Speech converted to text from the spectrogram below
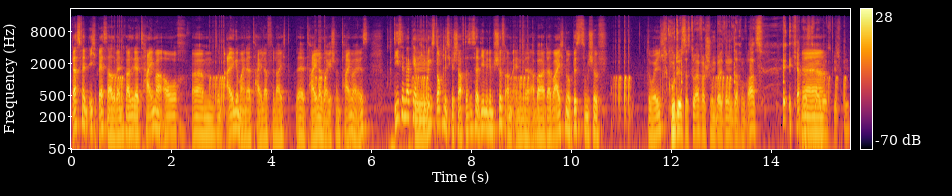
Das fände ich besser, also wenn quasi der Timer auch ähm, so ein allgemeiner Teiler vielleicht, äh, Teiler sage ich schon, Timer ist. Diese Map hier habe ich mhm. übrigens doch nicht geschafft. Das ist ja die mit dem Schiff am Ende, aber da war ich nur bis zum Schiff durch. Das Gute ist, dass du einfach schon bei so Sachen warst. ich habe erst äh, gespielt.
